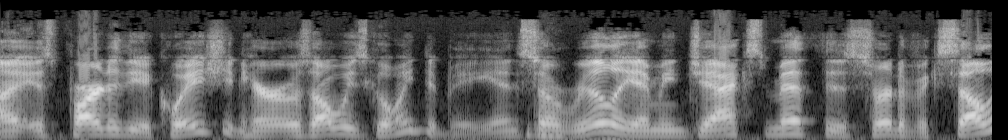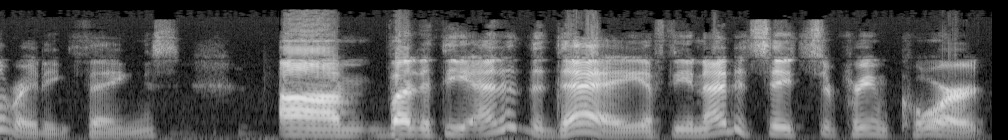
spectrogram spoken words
uh, is part of the equation here. It was always going to be, and so really, I mean, Jack Smith is sort of accelerating things. Um, but at the end of the day, if the United States Supreme Court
